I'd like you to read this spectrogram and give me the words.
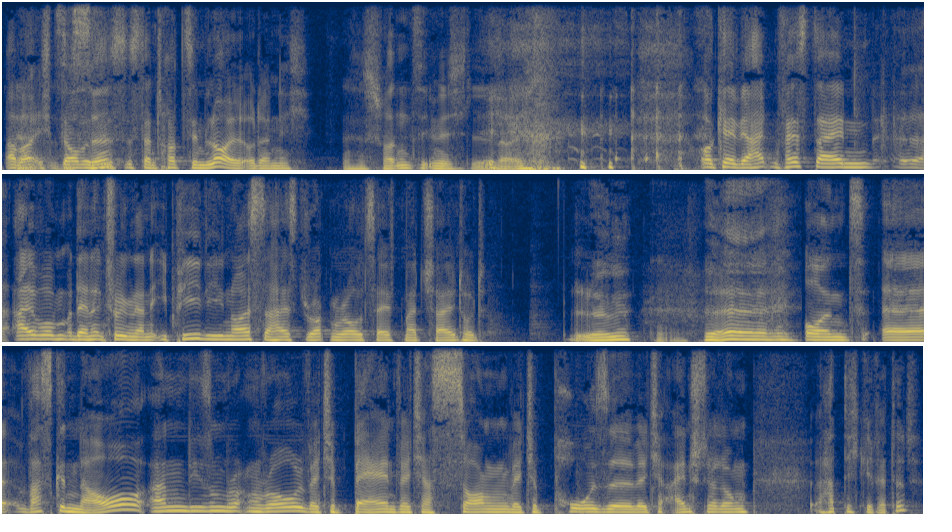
Aber Ja, ich glaube, es ist dann trotzdem LOL, oder nicht? Das ist schon ziemlich LOL. Okay, wir halten fest, dein äh, Album, deine, Entschuldigung, deine EP, die neueste heißt Rock'n'Roll Saved My Childhood. Lö. Und äh, was genau an diesem Rock'n'Roll, welche Band, welcher Song, welche Pose, welche Einstellung hat dich gerettet?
